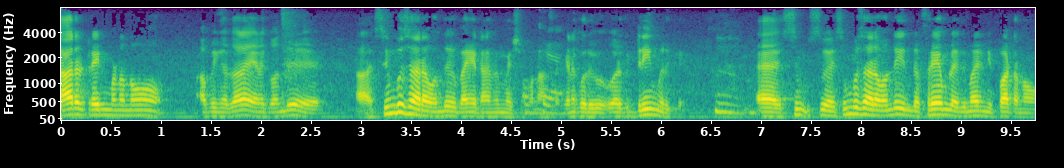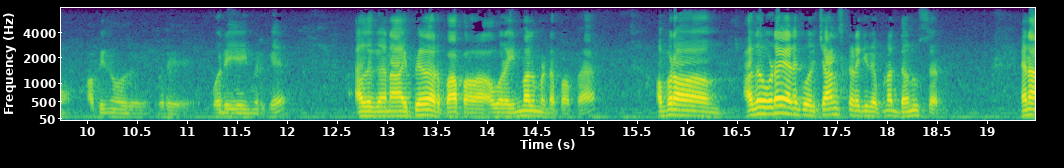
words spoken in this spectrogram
யாரை ட்ரெயின் பண்ணணும் அப்படிங்கிறதால எனக்கு வந்து சிம்பு சாரை வந்து பயங்கர ட்ரான்ஸ்ஃபர்மேஷன் பண்ண ஆசை Okay. எனக்கு ஒரு ஒரு ட்ரீம் இருக்குது சிம்பு சாரை வந்து இந்த ஃப்ரேமில் இது மாதிரி நிப்பாட்டணும் அப்படின்னு ஒரு ஒரு ஒரு எய்ம் இருக்குது அதுக்கு நான் இப்போயே தான் அவர் பார்ப்பேன் அவரோட இன்வால்மெண்ட்டை பார்ப்பேன் அப்புறம் அதை விட எனக்கு ஒரு சான்ஸ் கிடைக்குது அப்படின்னா தனுஷ் சார் ஏன்னா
